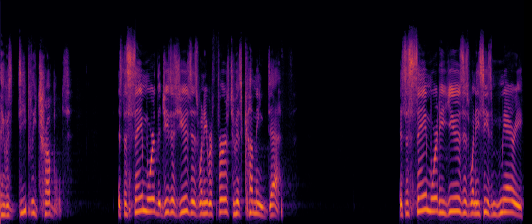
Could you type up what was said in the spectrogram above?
That he was deeply troubled. It's the same word that Jesus uses when he refers to his coming death. It's the same word he uses when he sees Mary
